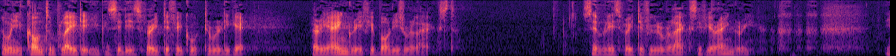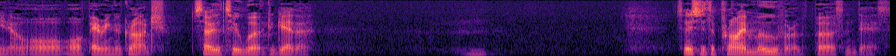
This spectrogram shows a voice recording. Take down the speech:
And when you contemplate it, you can see it's very difficult to really get very angry if your body's relaxed. Similarly, it's very difficult to relax if you're angry, you know, or, or bearing a grudge. So the two work together. So, this is the prime mover of birth and death.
